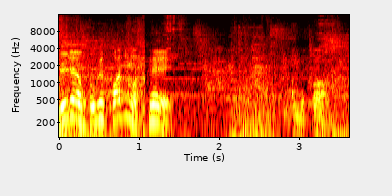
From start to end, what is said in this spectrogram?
일령 거기서 빠지면 어떡해? 안 못가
